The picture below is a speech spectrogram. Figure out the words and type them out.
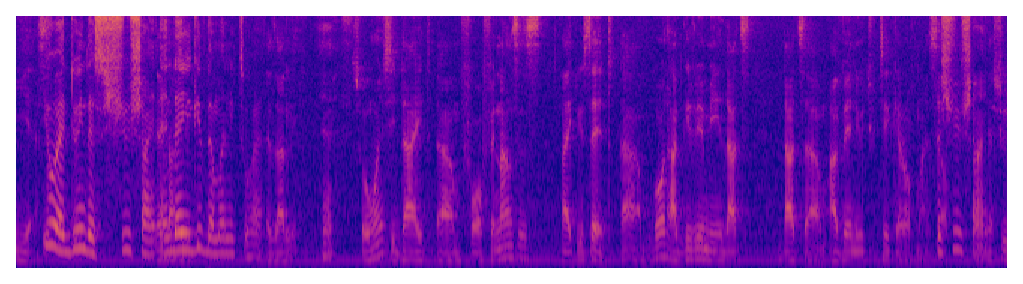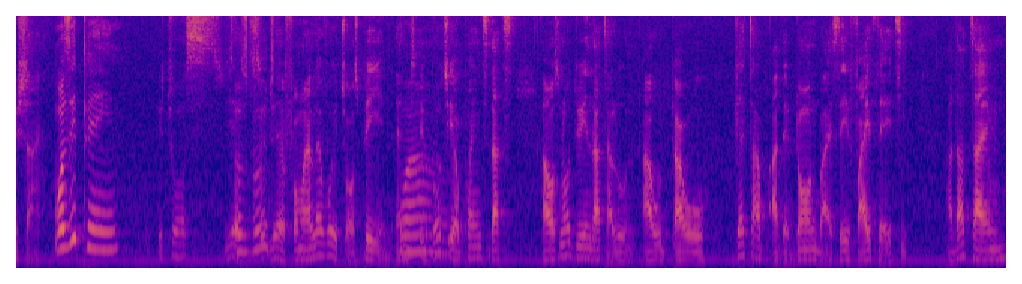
yes, You were doing the shoe shine and then you give the money to her. exactly. Yes. So when she died, um, for finances, like you said, um, God had given me that that um, avenue to take care of myself. The shoe shine. The shoe shine. Was it paying? It was. It was good? Yeah, for my level, it was paying, and it got to a point that I was not doing that alone. I would I will get up at the dawn by say 5:30. At that time,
